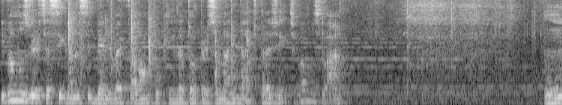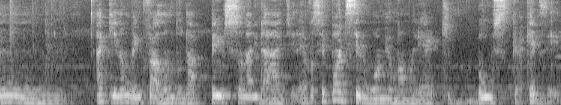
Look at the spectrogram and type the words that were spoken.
e vamos ver se a cigana Cibele vai falar um pouquinho da tua personalidade pra gente. Vamos lá. Hum, aqui não vem falando da personalidade, né? Você pode ser um homem ou uma mulher que busca, quer dizer,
